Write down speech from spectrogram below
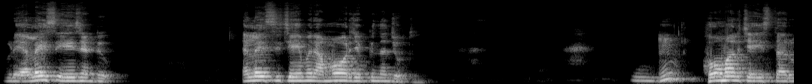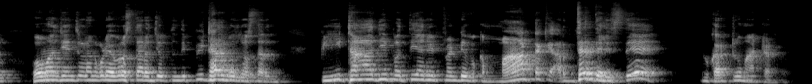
ఇప్పుడు ఎల్ఐసి ఏజెంట్. ఎల్ఐసి చేయమని అమ్మవారు చెప్పిందని చెబుతుంది? హోమాలు చేయిస్తారు. హోమాలు చేయించడానికి కూడా ఎవరు వస్తారని చెప్తుంది పీఠాధిపతులు వస్తారు. పీఠాధిపతి అనేటువంటి ఒక మాటకి అర్థం తెలిస్తే నువ్వు కరెక్ట్గా మాట్లాడతావు.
